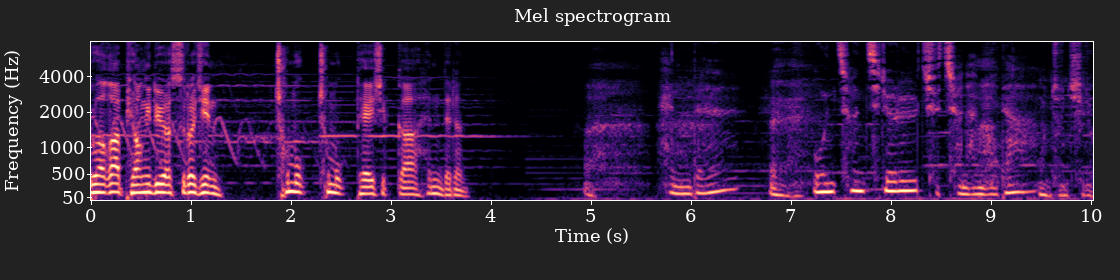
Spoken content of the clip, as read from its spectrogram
울화가 병이 되어 쓰러진 초묵초묵 대식가 핸델은 핸델 온천 치료를 추천합니다. 온천 치료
